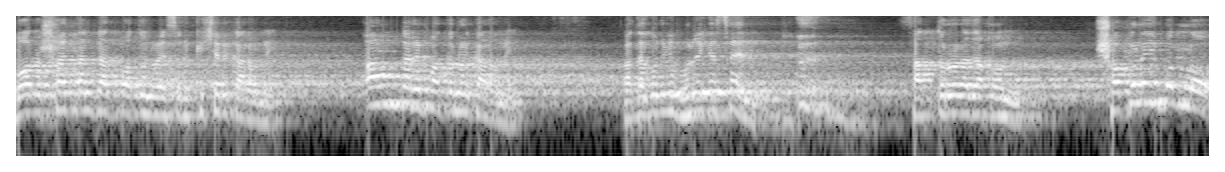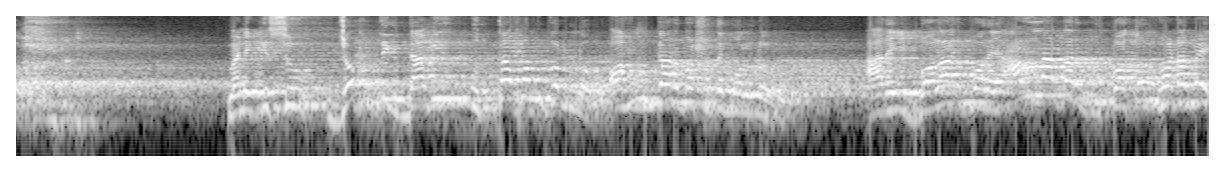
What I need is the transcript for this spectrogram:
বড় শয়তানটার পতন হয়েছিল, কিসের কারণে? অহংকারের পতনের কারণে। কথাগুলো ভুলে গেছেন? ছাত্ররা যখন সকলেই বলল মানে কিছু যৌক্তিক দাবি উত্থাপন করল অহংকার বসাতে বলল আর এই বলার পরে আল্লাহ তার পতন ঘটাবে।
